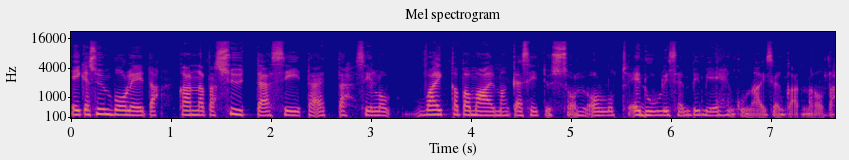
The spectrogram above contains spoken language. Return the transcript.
eikä symboleita kannata syyttää siitä, että silloin vaikkapa maailmankäsitys on ollut edullisempi miehen kuin naisen kannalta.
